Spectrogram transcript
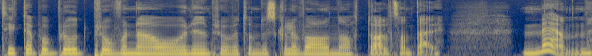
tittar på blodproverna och urinprovet om det skulle vara något och allt sånt där. Men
